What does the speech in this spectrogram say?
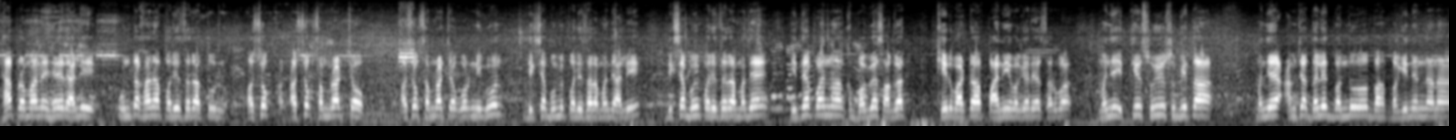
ह्याप्रमाणे हे रॅली उंटखाना परिसरातून अशोक अशोक सम्राट चौक अशोक सम्राट चौकवर निघून दीक्षाभूमी परिसरामध्ये आली. दीक्षाभूमी परिसरामध्ये इथे पण भव्य स्वागत खीर वाटप पाणी वगैरे सर्व म्हणजे इतकी सोयी सुविधा म्हणजे आमच्या दलित बंधू भ भगिनींना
